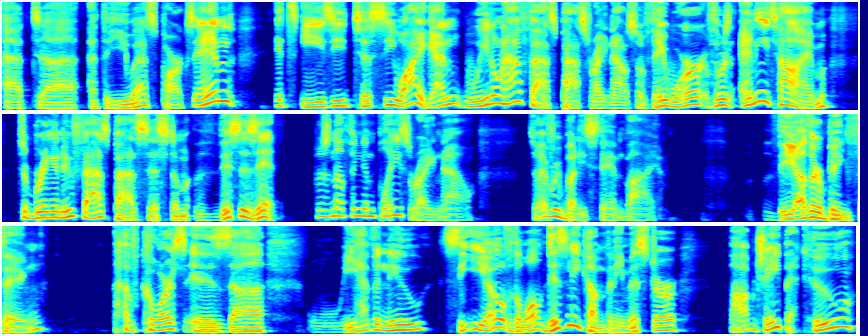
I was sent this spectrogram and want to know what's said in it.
at uh, at the U.S. parks, and it's easy to see why. Again, we don't have Fast Pass right now. So if they were, if there was any time to bring a new Fast Pass system, this is it. There's nothing in place right now. So everybody stand by. The other big thing, of course, is uh, we have a new CEO of the Walt Disney Company, Mr. Bob Chapek, who,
